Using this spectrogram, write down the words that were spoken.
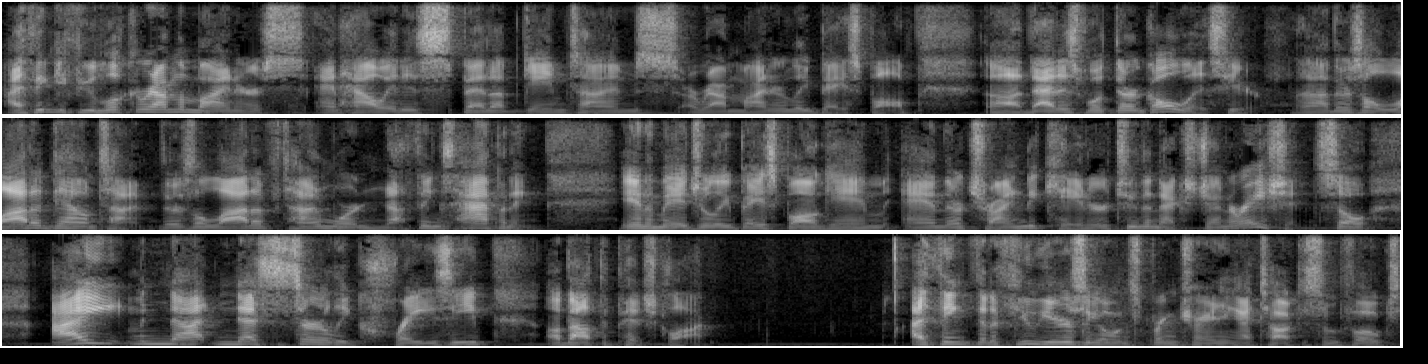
I think if you look around the minors and how it is sped up game times around minor league baseball, uh, that is what their goal is here. Uh, there's a lot of downtime. There's a lot of time where nothing's happening in a Major League Baseball game, and they're trying to cater to the next generation. So I'm not necessarily crazy about the pitch clock. I think that a few years ago in spring training, I talked to some folks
